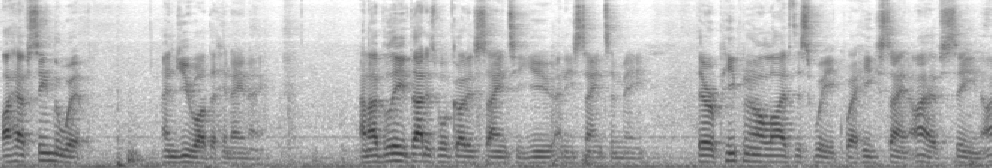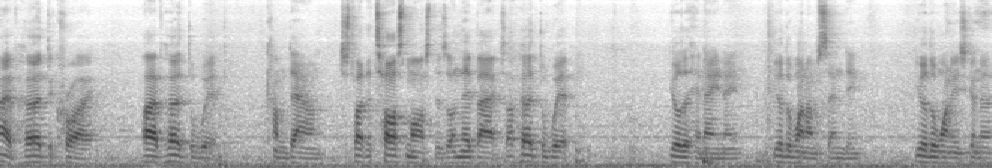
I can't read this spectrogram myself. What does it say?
I have seen the whip, and you are the Hinene. And I believe that is what God is saying to you and He's saying to me. There are people in our lives this week where He's saying, I have seen, I have heard the cry, I have heard the whip come down, just like the taskmasters on their backs. I've heard the whip. You're the Hinene. You're the one I'm sending. You're the one who's going to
